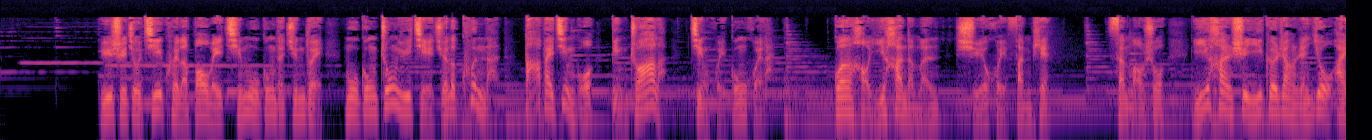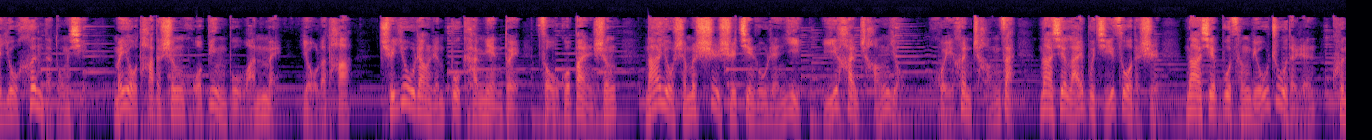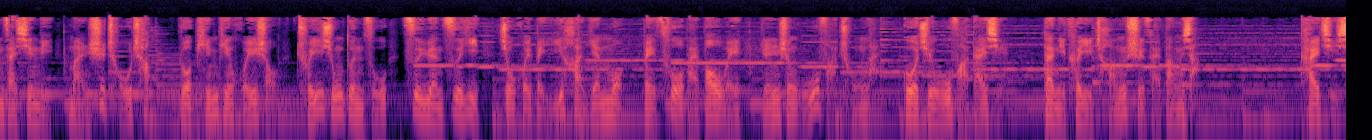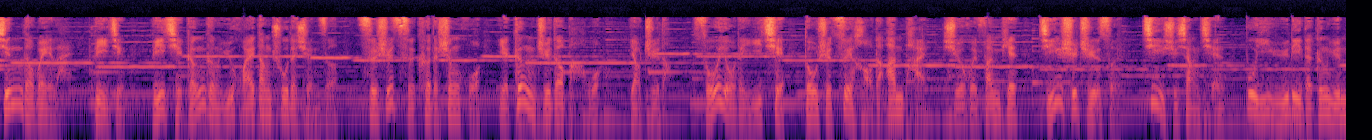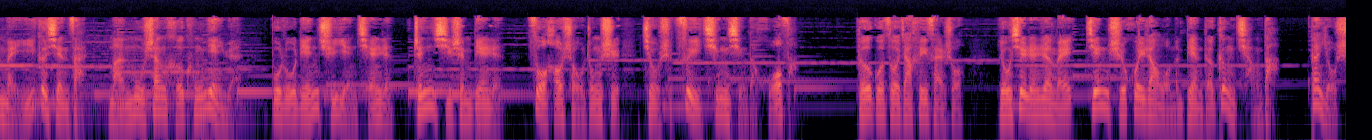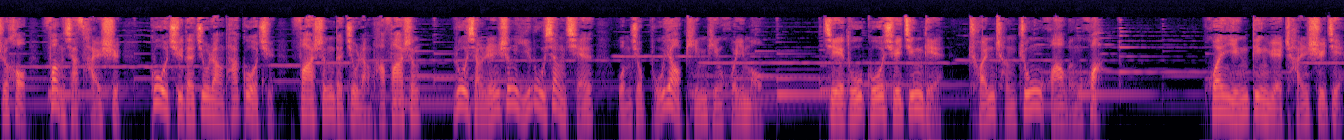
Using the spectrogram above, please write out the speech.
于是就击溃了包围秦穆公的军队。穆公终于解决了困难，打败晋国，并抓了晋惠公回来。关好遗憾的门，学会翻篇。三毛说：“遗憾是一个让人又爱又恨的东西，没有它的生活并不完美；有了它，却又让人不堪面对。走过半生，哪有什么事事尽如人意？遗憾常有，悔恨常在。那些来不及做的事，那些不曾留住的人，困在心里，满是惆怅。若频频回首，捶胸顿足，自怨自艾，就会被遗憾淹没，被挫败包围。人生无法重来，过去无法改写。”但你可以尝试在当下，开启新的未来。毕竟，比起耿耿于怀当初的选择，此时此刻的生活也更值得把握。要知道，所有的一切都是最好的安排。学会翻篇，及时止损，继续向前，不遗余力地耕耘每一个现在。满目山河空念远，不如怜取眼前人，珍惜身边人，做好手中事，就是最清醒的活法。德国作家黑塞说：“有些人认为坚持会让我们变得更强大。”但有时候放下才是过去的，就让它过去；发生的就让它发生。若想人生一路向前，我们就不要频频回眸。解读国学经典，传承中华文化。欢迎订阅禅世界。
